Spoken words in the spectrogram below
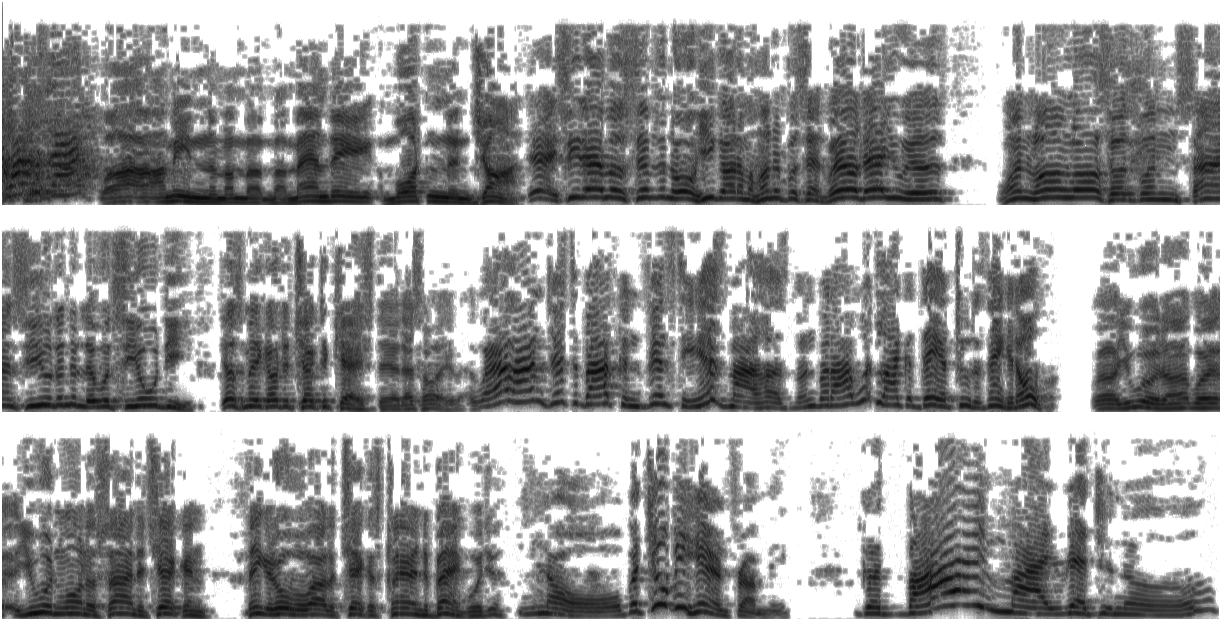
What was that? Well, I, I mean, um, um, Mandy, Morton, and John. Yeah, see there, Miss Simpson? Oh, he got him 100%. Well, there you is. One long-lost husband, signed, sealed, and delivered COD. Just make out the check to cash there. That's all. Well, I'm just about convinced he is my husband, but I would like a day or two to think it over. Well, you would, huh? Well, you wouldn't want to sign the check and think it over while the check is clearing the bank, would you? No, but you'll be hearing from me. Goodbye, my Reginald.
